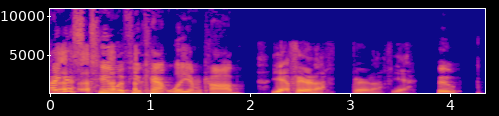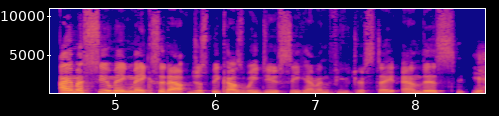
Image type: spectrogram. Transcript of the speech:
I guess two if you count William Cobb, yeah, fair enough. Fair enough. Yeah, who I'm assuming makes it out just because we do see him in Future State, and this yeah,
